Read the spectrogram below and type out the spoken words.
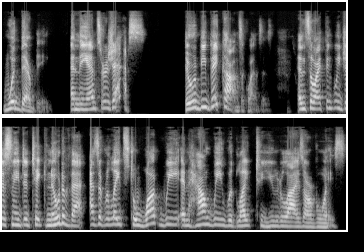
would there be? And the answer is yes. There would be big consequences. And so I think we just need to take note of that as it relates to what we and how we would like to utilize our voice.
